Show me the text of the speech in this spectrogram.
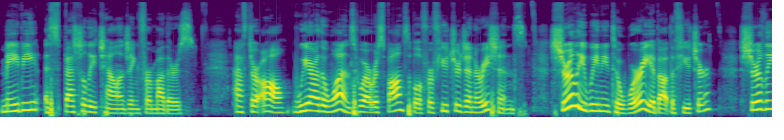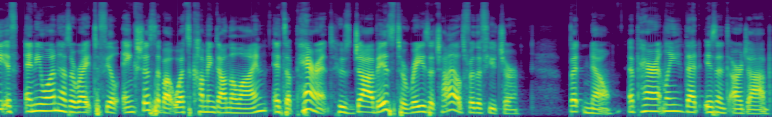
Maybe especially challenging for mothers. After all, we are the ones who are responsible for future generations. Surely we need to worry about the future. Surely, if anyone has a right to feel anxious about what's coming down the line, it's a parent whose job is to raise a child for the future. But no, apparently that isn't our job.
